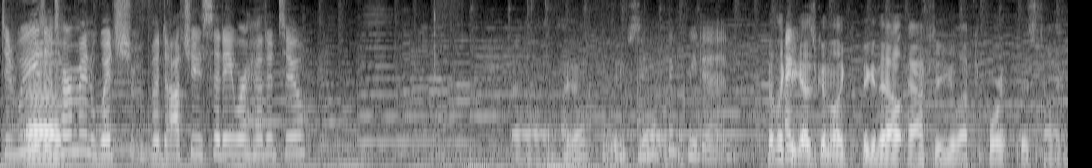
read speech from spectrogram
Did we Um, determine which Vidachi city we're headed to? Uh, I don't believe so. I don't think we did. Felt like I- you guys were gonna like figure that out after you left port this time.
